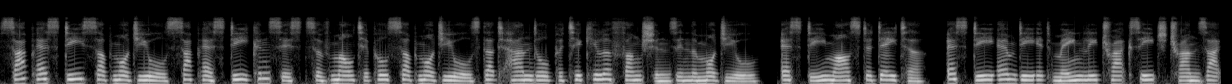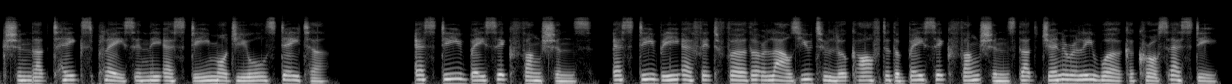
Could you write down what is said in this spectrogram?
SAP SD submodules SAP SD consists of multiple submodules that handle particular functions in the module, SD master data, SDMD It mainly tracks each transaction that takes place in the SD module's data. SD basic functions, SDBF It further allows you to look after the basic functions that generally work across SD.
